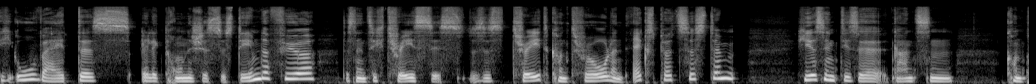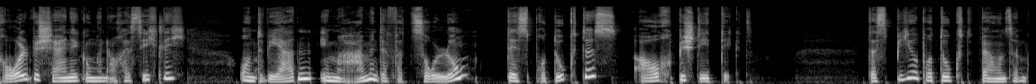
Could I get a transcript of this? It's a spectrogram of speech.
EU-weites elektronisches System dafür. Das nennt sich TRACES. Das ist Trade Control and Expert System. Hier sind diese ganzen Kontrollbescheinigungen auch ersichtlich und werden im Rahmen der Verzollung des Produktes auch bestätigt. Das Bioprodukt bei unserem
